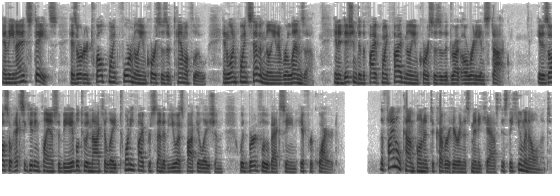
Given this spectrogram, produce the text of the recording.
And the United States has ordered 12.4 million courses of Tamiflu and 1.7 million of Relenza, in addition to the 5.5 million courses of the drug already in stock. It is also executing plans to be able to inoculate 25% of the U.S. population with bird flu vaccine if required. The final component to cover here in this minicast is the human element.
